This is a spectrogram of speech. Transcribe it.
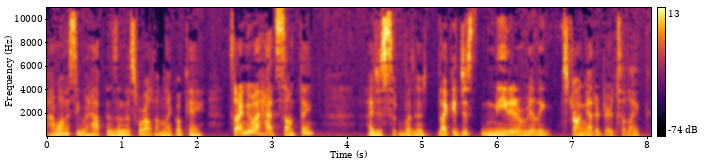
I want to see what happens in this world." I'm like, "Okay." So I knew I had something. I just wasn't like it. Just needed a really strong editor to like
